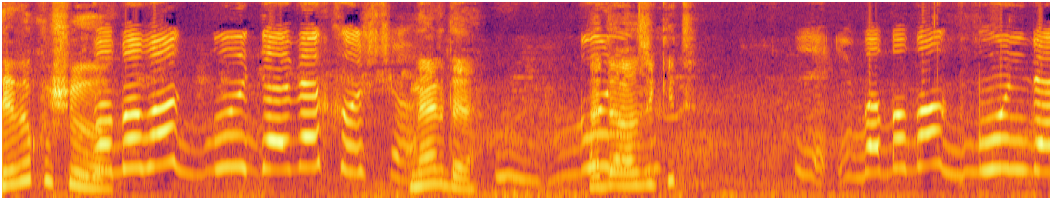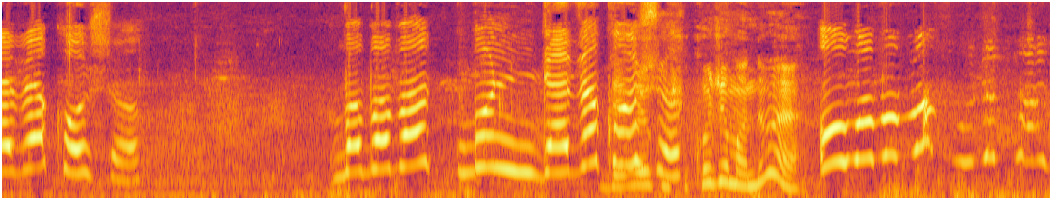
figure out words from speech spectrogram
Deve kuşu. baba bak bu deve kuşu. Nerede? Bu, Hadi azıcık git. Baba bak bu deve kuşu. Baba bak bu deve Deve kuşu. kuşu kocaman değil mi? O baba bak burada taş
